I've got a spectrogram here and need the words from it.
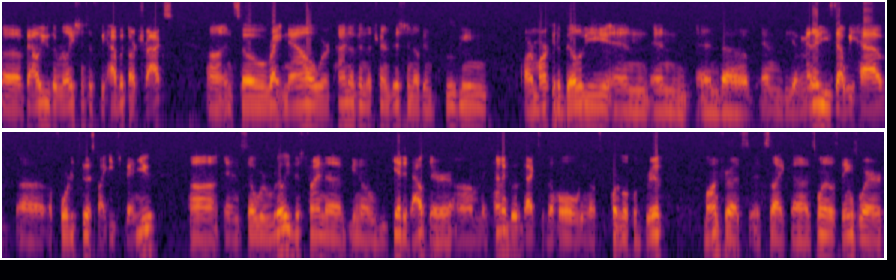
uh, value the relationships we have with our tracks. Uh, and so right now we're kind of in the transition of improving our marketability and, and, and, uh, and the amenities that we have uh, afforded to us by each venue. Uh, and so we're really just trying to, you know, get it out there. Um, it kind of goes back to the whole, you know, support local drift mantra. It's, it's like, uh, it's one of those things where,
